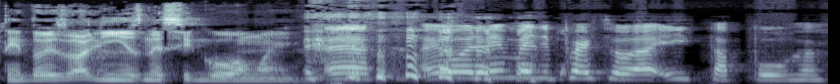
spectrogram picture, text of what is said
Tem dois olhinhos nesse gomo aí. É, aí eu olhei mais de perto, eita porra,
